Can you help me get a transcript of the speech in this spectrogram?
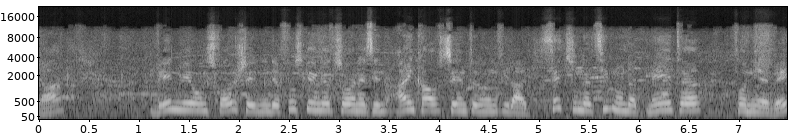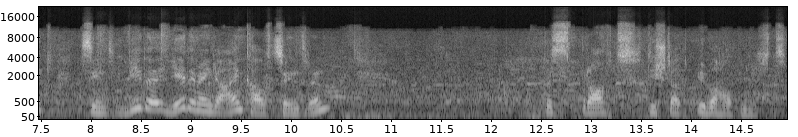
Ja? Wenn wir uns vorstellen, in der Fußgängerzone sind Einkaufszentren und vielleicht 600, 700 Meter von hier weg sind wieder jede Menge Einkaufszentren. Das braucht die Stadt überhaupt nicht.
